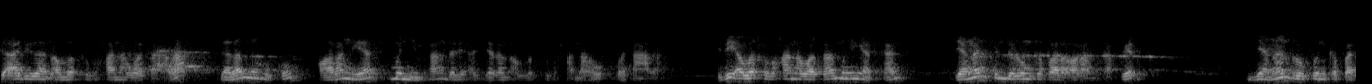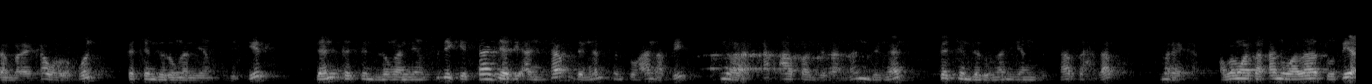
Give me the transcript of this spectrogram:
keadilan Allah Subhanahu wa taala dalam menghukum orang yang menyimpang dari ajaran Allah Subhanahu wa taala. Jadi Allah Subhanahu wa taala mengingatkan jangan cenderung kepada orang kafir, jangan rukun kepada mereka walaupun kecenderungan yang sedikit dan kecenderungan yang sedikit saja diancam dengan sentuhan api neraka apa gerangan dengan kecenderungan yang besar terhadap mereka. Allah mengatakan wala tuti'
